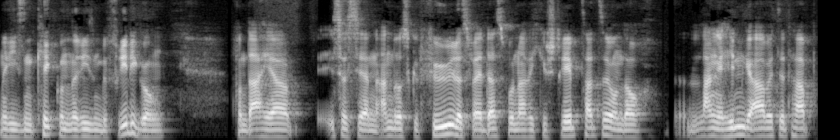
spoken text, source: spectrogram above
einen riesen Kick und eine riesen Befriedigung. Von daher ist das ja ein anderes Gefühl. Das war ja das, wonach ich gestrebt hatte und auch lange hingearbeitet habe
